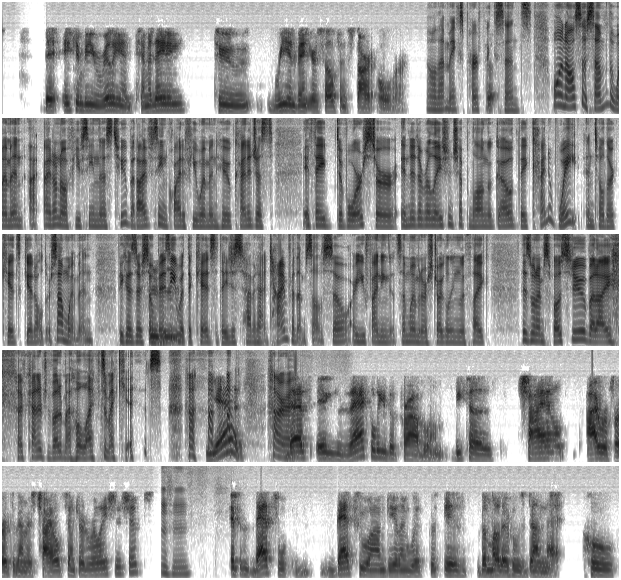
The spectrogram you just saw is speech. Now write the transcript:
that it can be really intimidating to reinvent yourself and start over. Oh, that makes perfect sense. Well, and also some of the women, I, I don't know if you've seen this too, but I've seen quite a few women who kind of just, if they divorced or ended a relationship long ago, they kind of wait until their kids get older. Some women, because they're so mm-hmm. busy with the kids that they just haven't had time for themselves. So are you finding that some women are struggling with like, this is what I'm supposed to do, but I, I've kind of devoted my whole life to my kids? yes. All right. That's exactly the problem because child I refer to them as child-centered relationships. Mm-hmm. If that's that's who I'm dealing with is the mother who's done that, who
